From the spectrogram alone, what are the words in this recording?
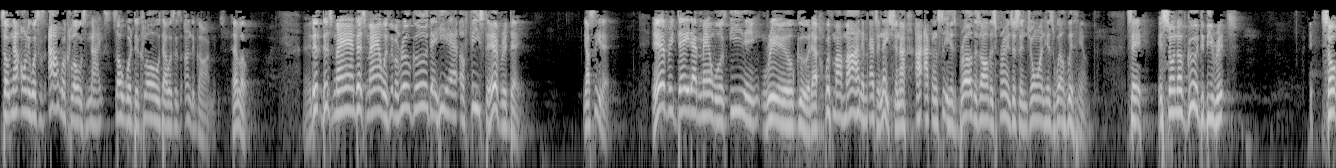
So not only was his outer clothes nice, so were the clothes that was his undergarments. Hello. And this, this man, this man was living real good that he had a feast every day. Y'all see that? Every day that man was eating real good. Uh, with my mind imagination, I, I, I, can see his brothers, all his friends just enjoying his wealth with him. Say, it's sure enough good to be rich. So,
